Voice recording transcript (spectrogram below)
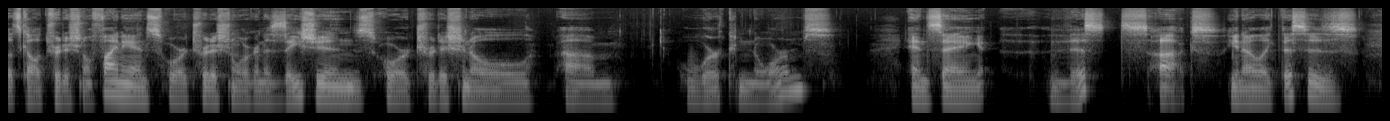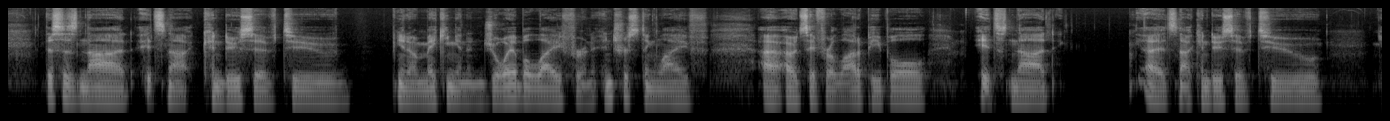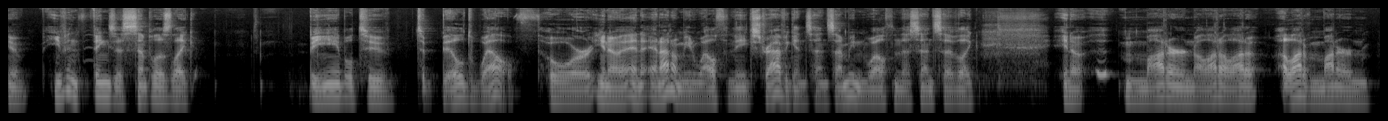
let's call it traditional finance or traditional organizations or traditional um, work norms and saying this sucks you know like this is this is not it's not conducive to you know making an enjoyable life or an interesting life. Uh, i would say for a lot of people it's not uh, it's not conducive to you know even things as simple as like being able to to build wealth or you know and and I don't mean wealth in the extravagant sense. I mean wealth in the sense of like you know modern a lot a lot of a lot of modern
